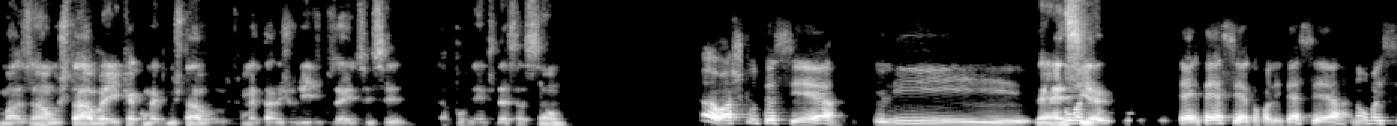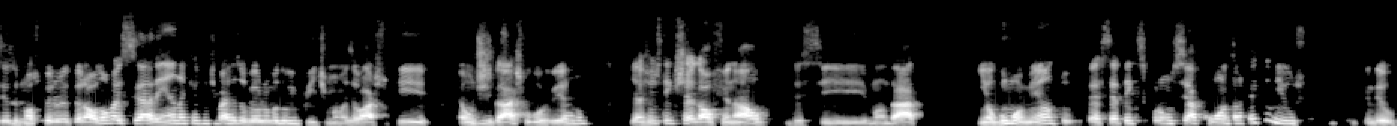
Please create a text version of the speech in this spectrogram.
Mazão, Gustavo aí, quer comentar, Gustavo, os comentários jurídicos aí, não sei se você está por dentro dessa ação. É, eu acho que o TSE, ele. TSE. TSE, que eu falei, TSE não vai ser, do nosso período eleitoral, não vai ser a arena que a gente vai resolver o problema do impeachment, mas eu acho que é um desgaste para o governo e a gente tem que chegar ao final desse mandato, em algum momento, o TSE tem que se pronunciar contra a fake news, entendeu?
